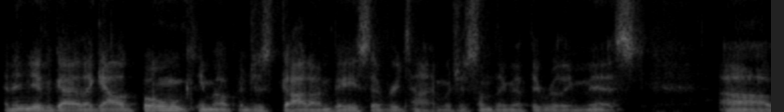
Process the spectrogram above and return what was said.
and then you have a guy like Alec who came up and just got on base every time, which is something that they really missed. Uh,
